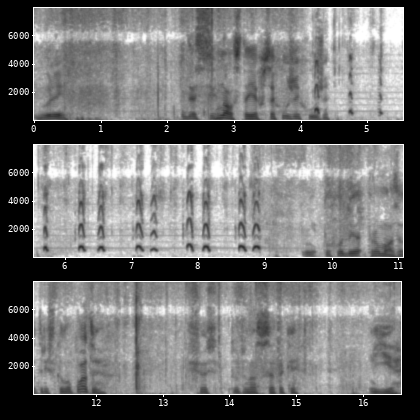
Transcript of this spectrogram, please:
Блін. Десь сигнал стає все хуже і хуже. Ні, походу я промазав трішки лопатою. Щось тут у нас все-таки є.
